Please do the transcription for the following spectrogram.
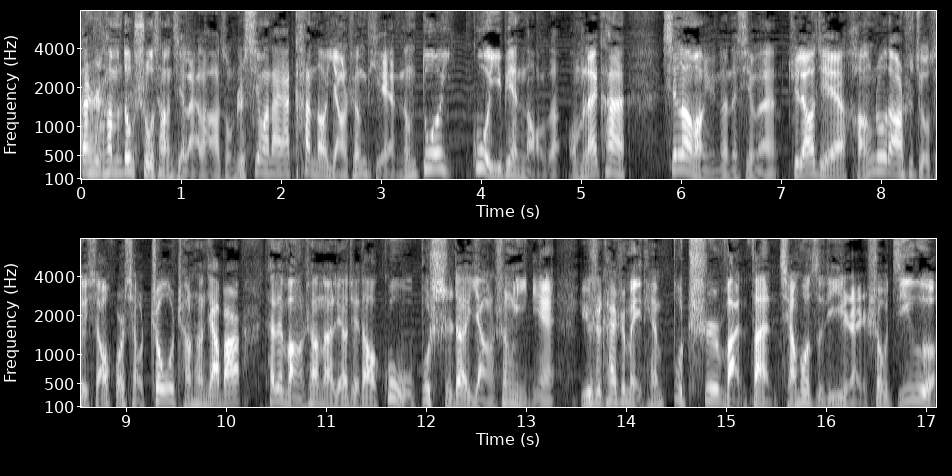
但是他们都收藏起来了。总之，希望大家看到养生帖能多过一遍脑子。我们来看新浪网云端的新闻。据了解，杭州的二十九岁小伙小周常常加班，他在网上呢了解到过午不食的养生理念，于是开始每天不吃晚饭，强迫自己一忍受饥饿，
